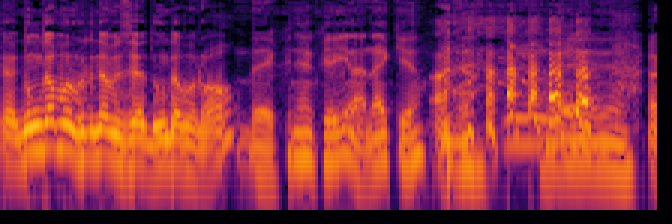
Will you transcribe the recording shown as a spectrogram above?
예, 농담으로 그런다면서요, 농담으로. 네, 그냥 그 얘기는 안 할게요. 네. 네, 네. 아,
